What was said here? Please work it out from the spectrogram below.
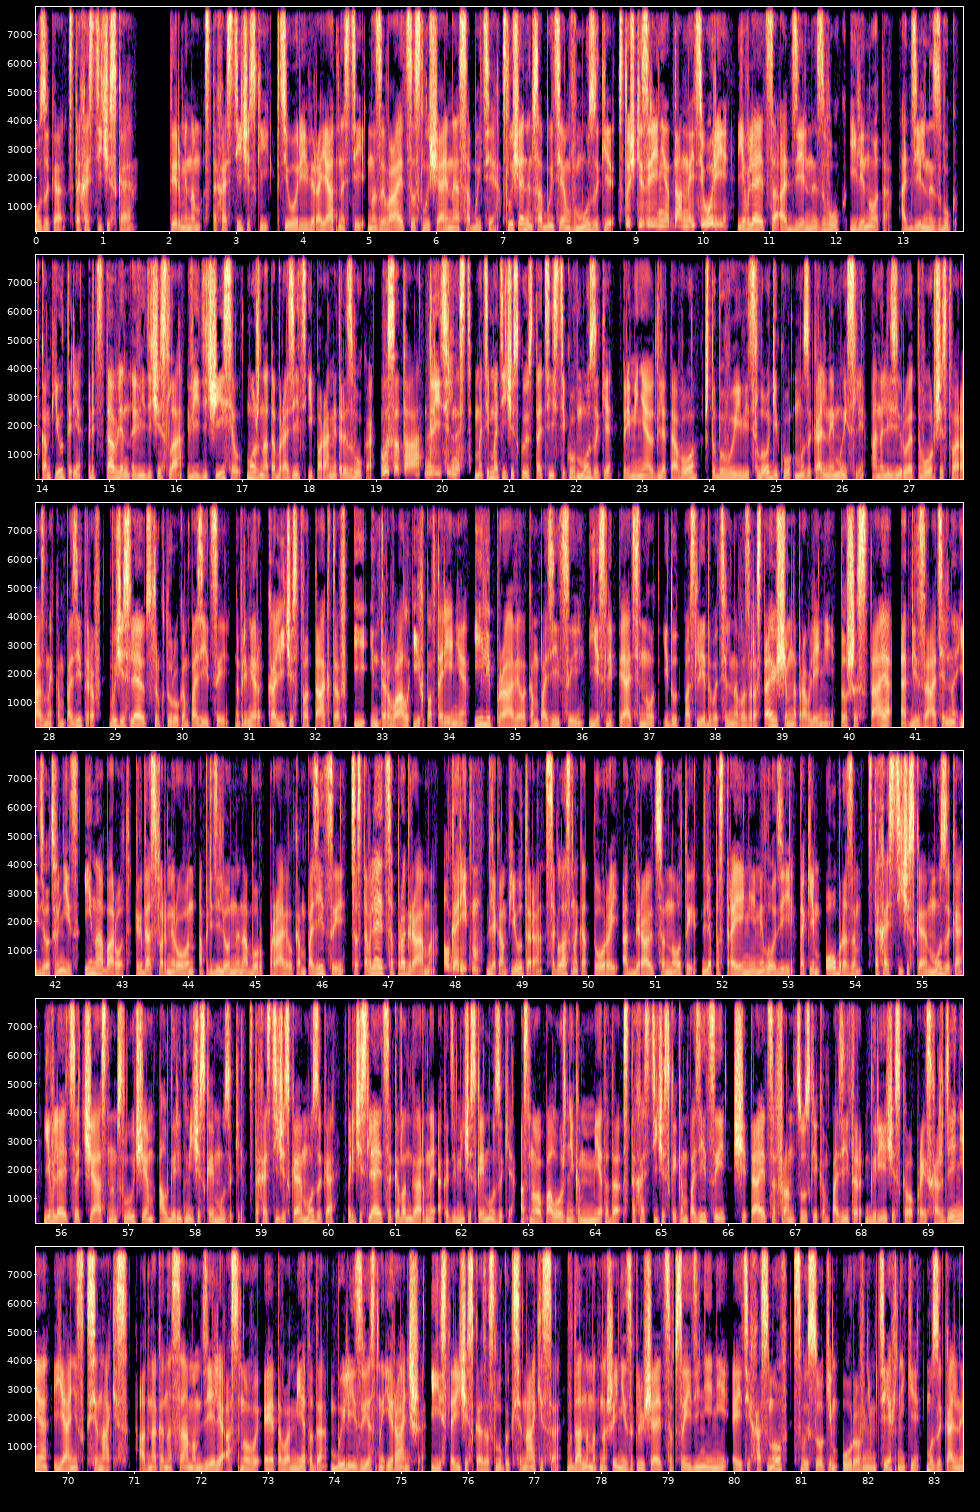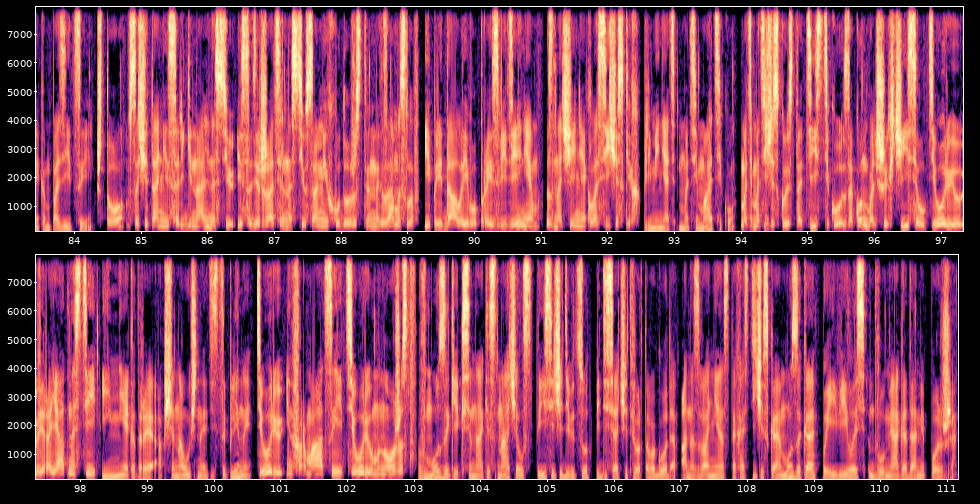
Музыка стахастическая. Термином «стохастический» в теории вероятностей называется случайное событие. Случайным событием в музыке, с точки зрения данной теории, является отдельный звук или нота. Отдельный звук в компьютере представлен в виде числа. В виде чисел можно отобразить и параметры звука. Высота, длительность. Математическую статистику в музыке применяют для того, чтобы выявить логику музыкальной мысли. Анализируя творчество разных композиторов, вычисляют структуру композиции. Например, количество тактов и интервал их повторения. Или правило композиции. Если пять нот идут последовательно в возрастающем направлении, то шестая обязательно идет вниз. И наоборот. Когда сформирован определенный набор правил композиции, составляется программа, алгоритм для компьютера, согласно которой отбираются ноты для построения мелодии. Таким образом, стахастическая музыка является частным случаем алгоритмической музыки. Стахастическая музыка причисляется к авангардной академии академической музыке. Основоположником метода стохастической композиции считается французский композитор греческого происхождения Янис Ксенакис. Однако на самом деле основы этого метода были известны и раньше, и историческая заслуга Ксенакиса в данном отношении заключается в соединении этих основ с высоким уровнем техники музыкальной композиции, что в сочетании с оригинальностью и содержательностью самих художественных замыслов и придало его произведениям значение классических. Применять математику, математическую статистику, закон больших чисел, теорию вероятностей и некоторые общенаучные дисциплины, теорию информации, теорию множеств. В музыке Ксенакис начал с 1954 года, а название «стохастическая музыка» появилось двумя годами позже.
